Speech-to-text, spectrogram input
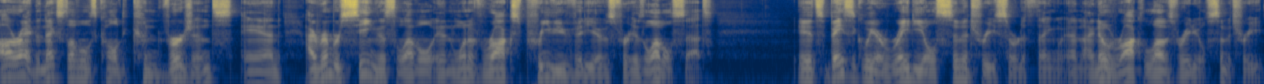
Alright, the next level is called Convergence, and I remember seeing this level in one of Rock's preview videos for his level set. It's basically a radial symmetry sort of thing, and I know Rock loves radial symmetry,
